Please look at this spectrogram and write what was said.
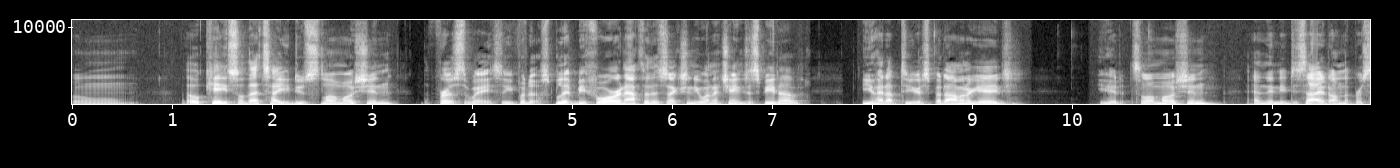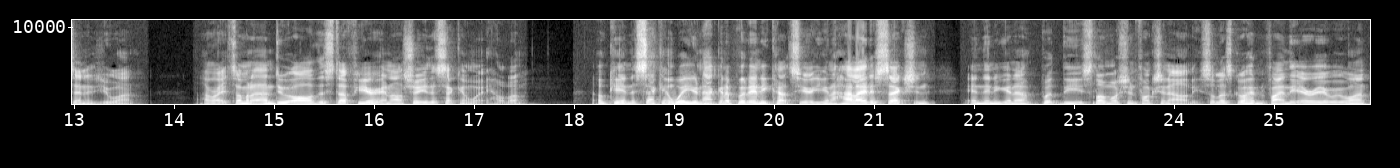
Boom. Okay, so that's how you do slow motion first way. So you put a split before and after the section you want to change the speed of. You head up to your speedometer gauge, you hit slow motion, and then you decide on the percentage you want. Alright, so I'm going to undo all of this stuff here and I'll show you the second way. Hold on. Okay, in the second way, you're not going to put any cuts here. You're going to highlight a section and then you're going to put the slow motion functionality. So let's go ahead and find the area we want.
